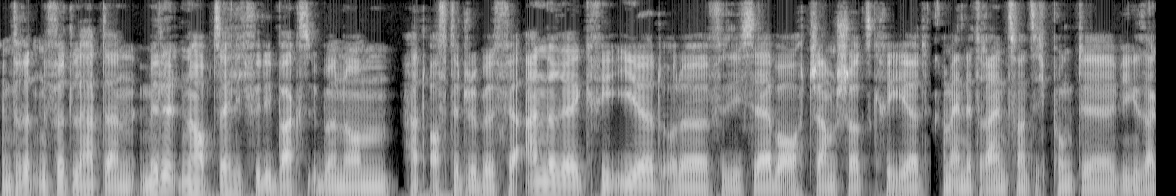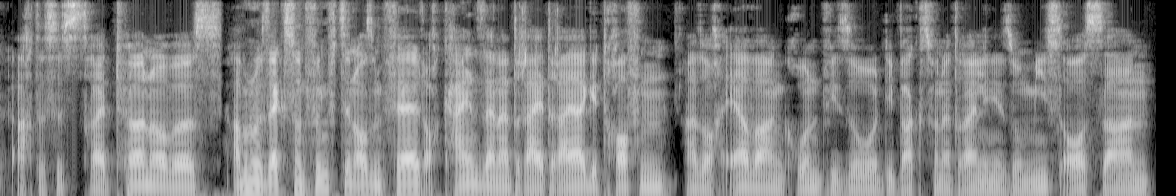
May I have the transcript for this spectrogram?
Im dritten Viertel hat dann Middleton hauptsächlich für die Bucks übernommen, hat off the dribble für andere kreiert oder für sich selber auch Jumpshots kreiert. Am Ende 23 Punkte, wie gesagt, 8 Assists, 3 Turnovers, aber nur 6 von 15 aus dem Feld, auch kein seiner drei Dreier getroffen. Also auch er war ein Grund, wieso die Bucks von der Dreilinie so mies aussahen.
